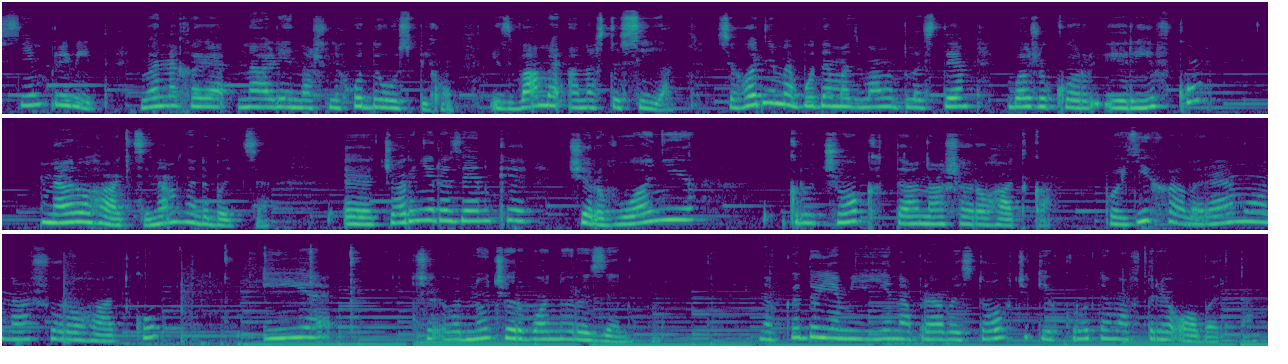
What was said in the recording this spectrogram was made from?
Всім привіт! Ви на каналі на шляху до успіху. І з вами Анастасія. Сьогодні ми будемо з вами плести Божу корівку на рогатці. Нам знадобиться е, чорні резинки, червоні, крючок та наша рогатка. Поїхали! Беремо нашу рогатку і одну червону резинку. Накидуємо її на правий стовпчик і вкрутимо в три оберта.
